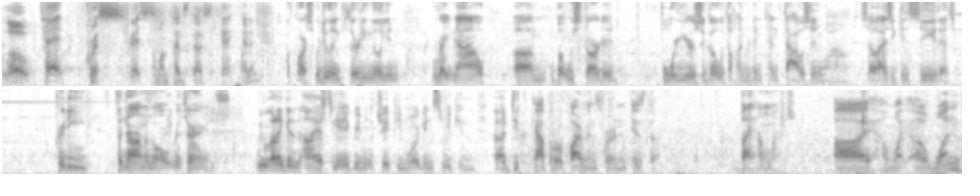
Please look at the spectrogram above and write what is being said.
Hello. Ted. Chris. Chris. I'm on Ted's desk. Okay. Manage? Of course, we're doing 30 million right now, um, but we started four years ago with 110,000. Wow. So as you can see, that's pretty phenomenal returns. We want to get an ISDA agreement with JP Morgan so we can uh, deal capital requirements for an ISDA. By how much? Uh, how much? Uh, one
